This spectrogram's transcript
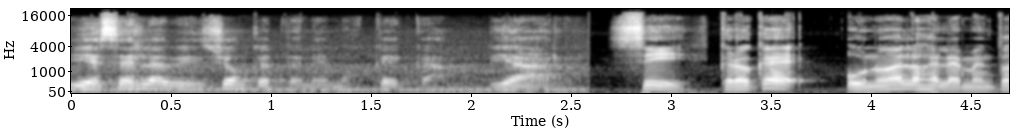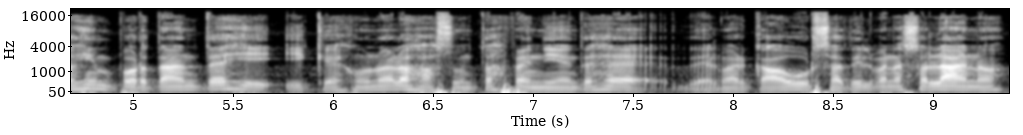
Y esa es la visión que tenemos que cambiar. Sí, creo que uno de los elementos importantes y, que es uno de los asuntos pendientes del mercado bursátil venezolano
